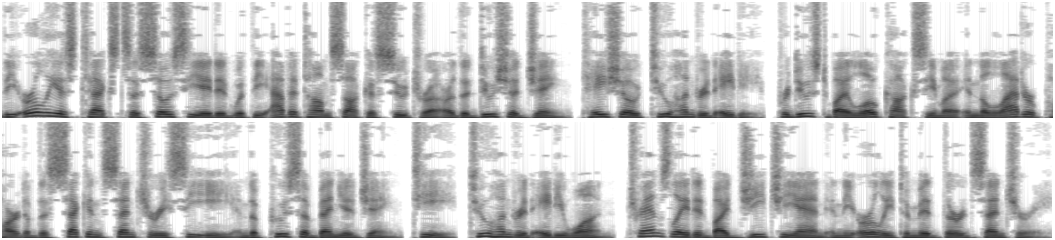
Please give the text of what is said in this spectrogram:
The earliest texts associated with the Avatamsaka Sutra are the Dusha Jing Taisho 280, produced by Lokaksema in the latter part of the 2nd century CE and the Pusa Benya Jing t. 281, translated by Ji Qian in the early to mid-3rd century.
